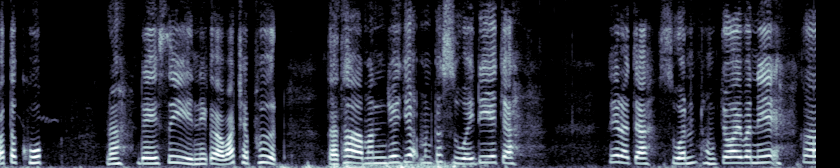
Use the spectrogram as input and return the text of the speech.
บัตเตอร์คุปนะเดซี่นี่ก็วัชพืช แต่ถ้ามันเยอะๆมันก็สวยดีจ้ะนี่แหละจ้ะสวนของจอยวันนี้ก็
